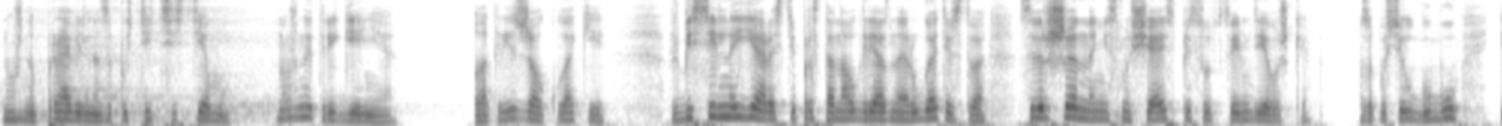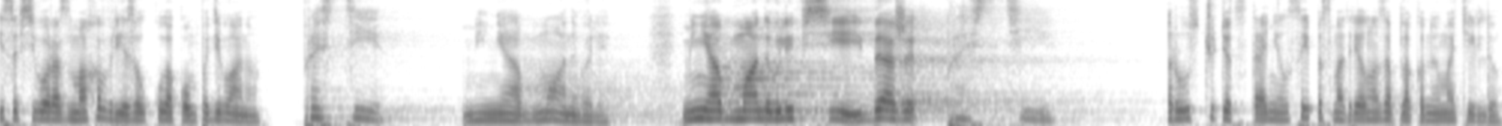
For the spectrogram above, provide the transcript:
Нужно правильно запустить систему. Нужны три гения. Лакрис сжал кулаки. В бессильной ярости простонал грязное ругательство, совершенно не смущаясь присутствием девушки. Закусил губу и со всего размаха врезал кулаком по дивану. «Прости». «Меня обманывали. Меня обманывали все, и даже...» «Прости». Рус чуть отстранился и посмотрел на заплаканную Матильду.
